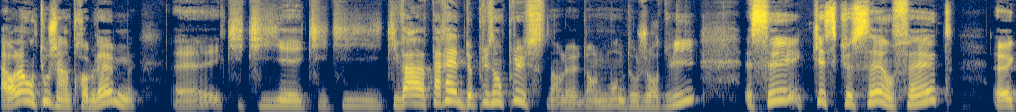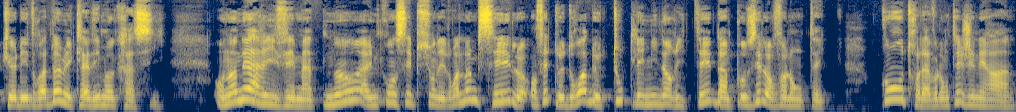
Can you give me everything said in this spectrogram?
Alors là, on touche à un problème euh, qui, qui, est, qui, qui, qui, va apparaître de plus en plus dans le, dans le monde d'aujourd'hui. C'est qu'est-ce que c'est en fait euh, que les droits de l'homme et que la démocratie? On en est arrivé maintenant à une conception des droits de l'homme, c'est en fait le droit de toutes les minorités d'imposer leur volonté contre la volonté générale.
